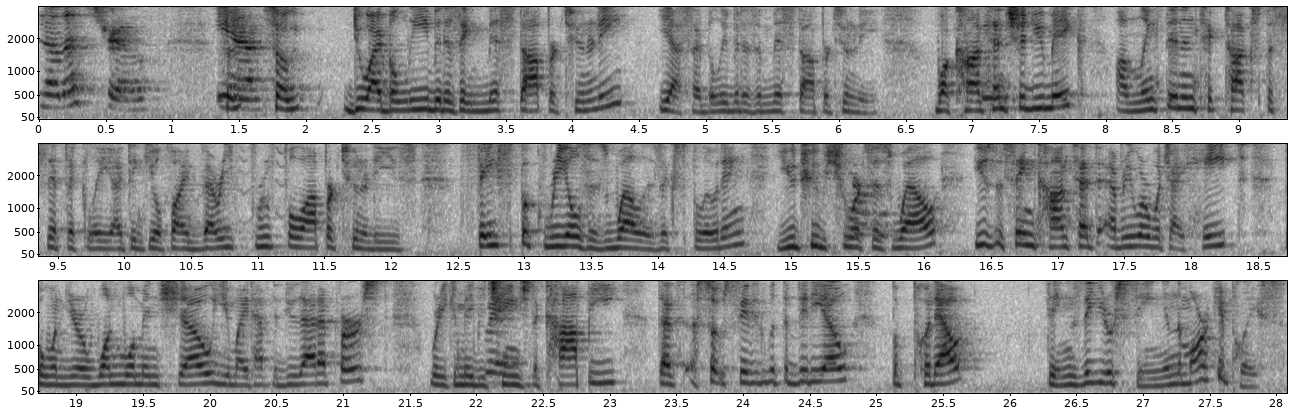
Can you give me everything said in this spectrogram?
No, that's true. So, yeah. so do I believe it is a missed opportunity? Yes, I believe it is a missed opportunity. What content should you make? On LinkedIn and TikTok specifically, I think you'll find very fruitful opportunities. Facebook Reels as well is exploding. YouTube Shorts as well. Use the same content everywhere, which I hate, but when you're a one woman show, you might have to do that at first, where you can maybe Right. change the copy that's associated with the video, but put out things that you're seeing in the marketplace.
